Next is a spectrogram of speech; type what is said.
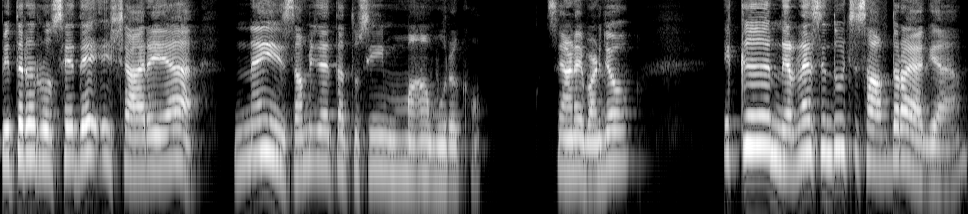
ਪਿਤਰ ਰੋਸੇ ਦੇ ਇਸ਼ਾਰੇ ਆ। ਨਹੀਂ ਸਮਝਦੇ ਤਾਂ ਤੁਸੀਂ ਮਹਾਮੂਰਖ ਹੋ। ਸਿਆਣੇ ਬਣ ਜਾਓ। ਇੱਕ ਨਿਰਣੈ ਸਿੰਧੂ ਚ ਸਾਫ਼ ਦੁਹਰਾਇਆ ਗਿਆ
